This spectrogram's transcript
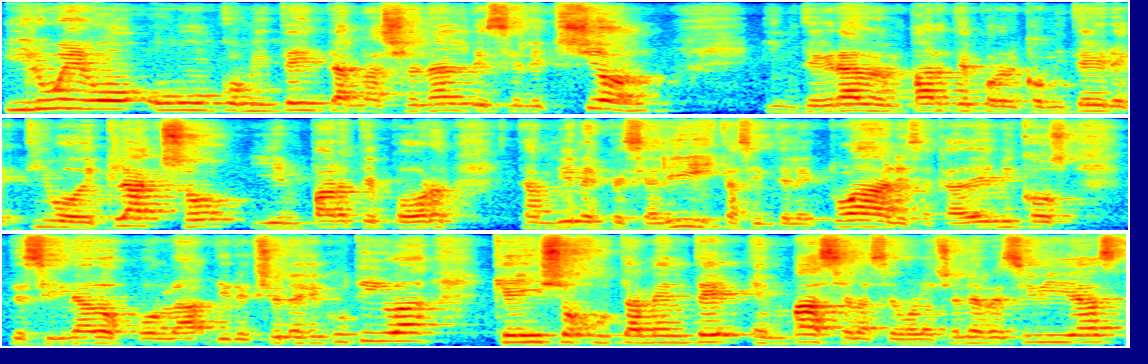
y luego hubo un comité internacional de selección integrado en parte por el comité directivo de Claxo y en parte por también especialistas, intelectuales, académicos designados por la dirección ejecutiva, que hizo justamente en base a las evaluaciones recibidas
